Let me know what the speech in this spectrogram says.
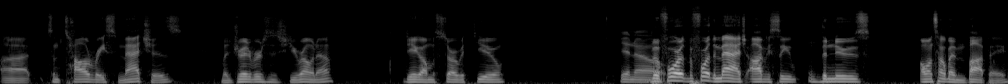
uh, some title race matches: Madrid versus Girona. Diego, I'm gonna start with you. You know, Before before the match, obviously the news. I want to talk about Mbappe.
